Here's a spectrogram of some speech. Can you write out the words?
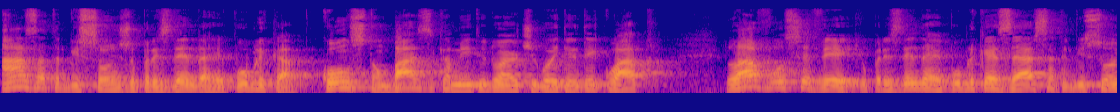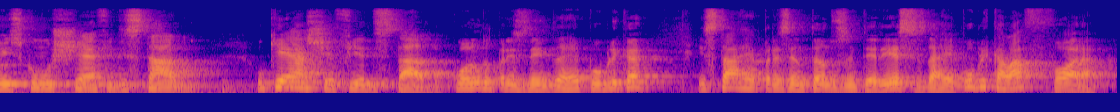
As atribuições do presidente da República constam basicamente do artigo 84. Lá você vê que o presidente da República exerce atribuições como chefe de Estado. O que é a chefia de Estado? Quando o presidente da República está representando os interesses da República lá fora,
